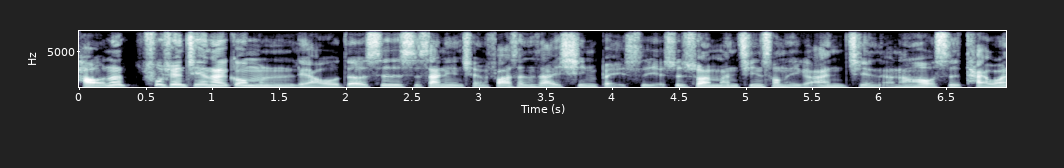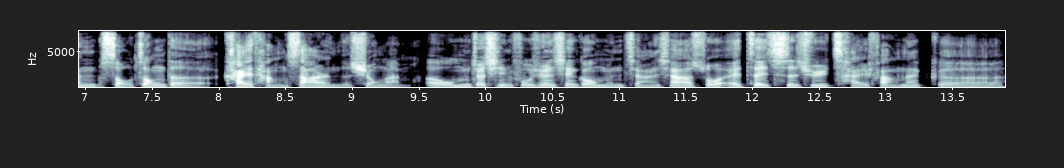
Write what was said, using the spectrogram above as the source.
好，那傅轩今天来跟我们聊的是十三年前发生在新北市，也是算蛮惊悚的一个案件，然后是台湾首宗的开膛杀人的凶案嘛。呃，我们就请傅轩先跟我们讲一下，说，哎，这次去采访那个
